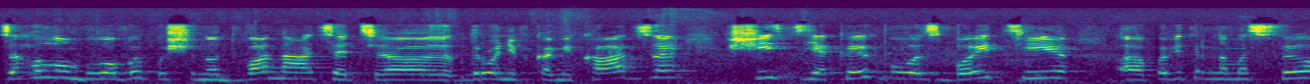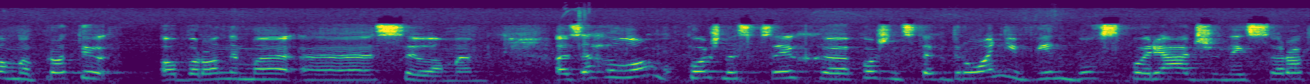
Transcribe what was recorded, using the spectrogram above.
Загалом було випущено 12 е, дронів камікадзе, 6 з яких були збиті е, повітряними силами протиоборонними е, силами. Загалом кожен з цих кожен з цих дронів він був споряджений 40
